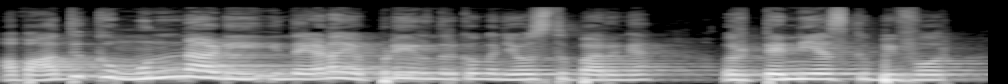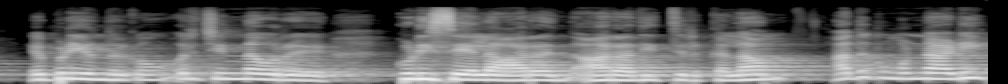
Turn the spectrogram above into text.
அப்போ அதுக்கு முன்னாடி இந்த இடம் எப்படி இருந்திருக்கும்? கொஞ்சம் யோசித்து பாருங்கள் ஒரு டென் இயர்ஸ்க்கு பிஃபோர் எப்படி இருந்திருக்கும்? ஒரு சின்ன ஒரு குடிசையில் ஆரா ஆராதித்திருக்கலாம். அதுக்கு முன்னாடி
